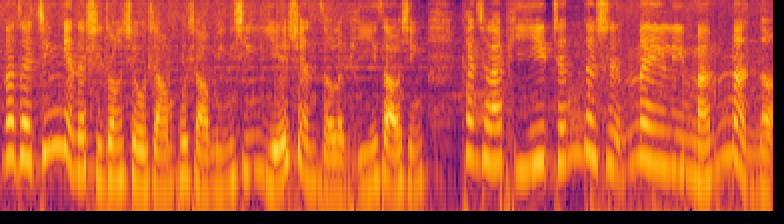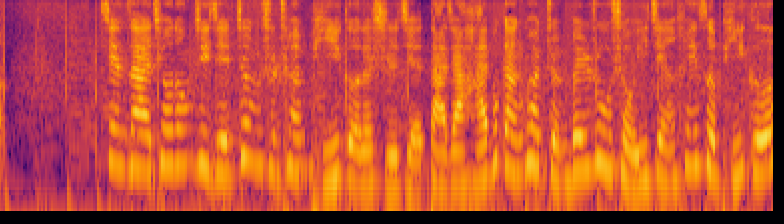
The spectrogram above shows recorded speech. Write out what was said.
那在今年的时装秀上，不少明星也选择了皮衣造型，看起来皮衣真的是魅力满满呢。现在秋冬季节正是穿皮革的时节，大家还不赶快准备入手一件黑色皮革，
